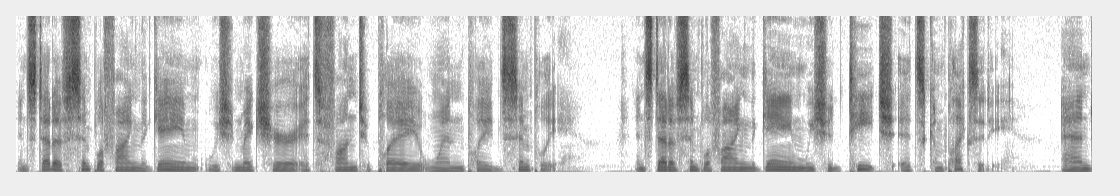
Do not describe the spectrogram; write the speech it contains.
Instead of simplifying the game, we should make sure it's fun to play when played simply. Instead of simplifying the game, we should teach its complexity. And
